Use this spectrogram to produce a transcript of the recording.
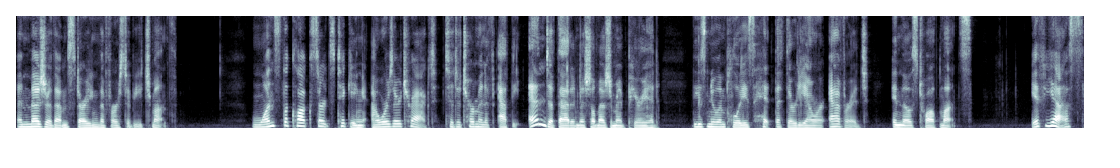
and measure them starting the first of each month. Once the clock starts ticking, hours are tracked to determine if at the end of that initial measurement period, these new employees hit the 30 hour average in those 12 months. If yes,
